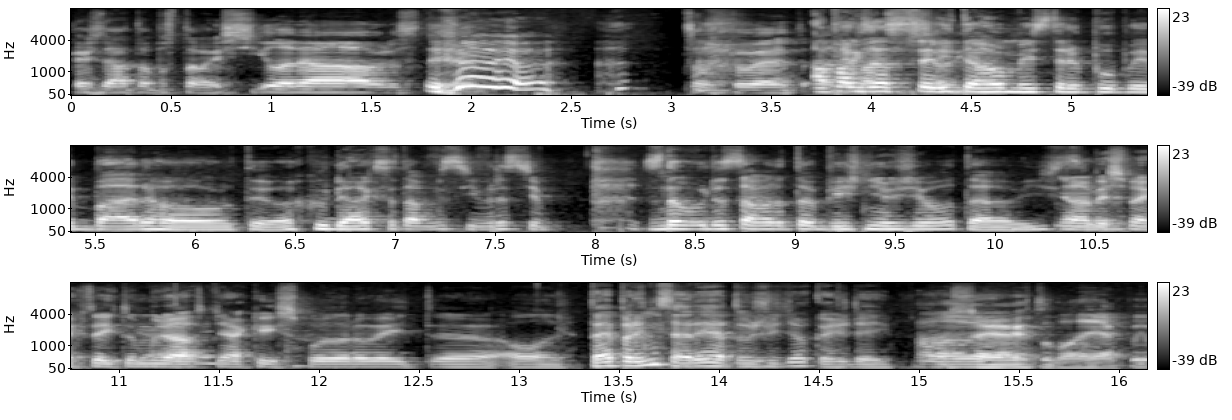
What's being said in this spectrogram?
každá ta postava je šílená, prostě Jo, jo. Celkové A pak zastřelí celý. toho Mr. Puppy Barhole, ty chudák se tam musí prostě znovu dostávat do toho běžného života, víš Měli co? bychom k tomu dát nějaký spoilerový, ale To je první série, to už viděl každý. Ale ne, to ne, jako,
